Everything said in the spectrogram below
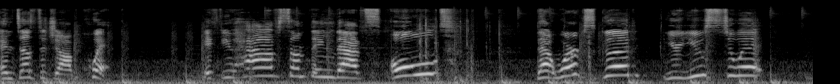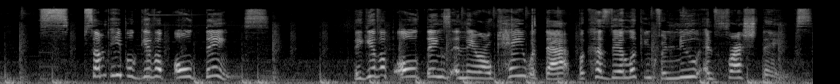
and does the job quick. If you have something that's old, that works good, you're used to it, some people give up old things. They give up old things and they're okay with that because they're looking for new and fresh things.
